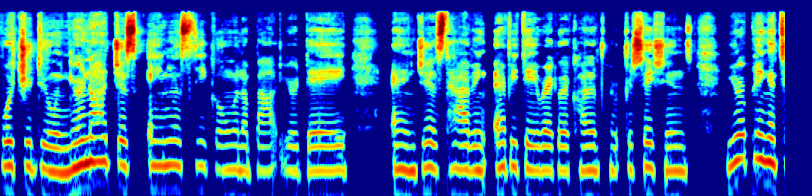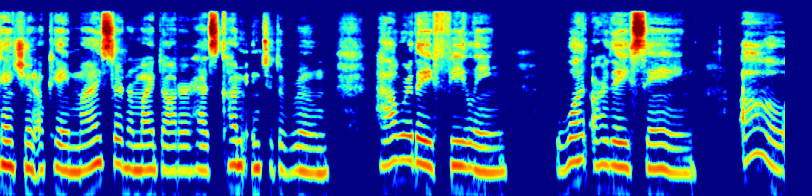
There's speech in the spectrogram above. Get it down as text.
what you're doing. You're not just aimlessly going about your day and just having everyday regular conversations. You're paying attention, okay, my son or my daughter has come into the room. How are they feeling? What are they saying? Oh,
